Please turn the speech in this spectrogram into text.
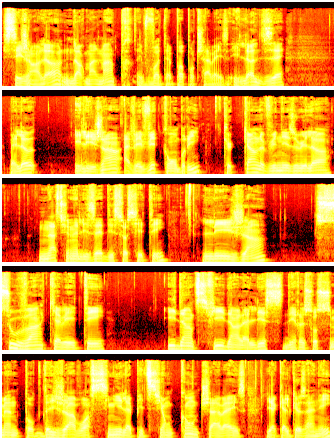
Ces gens-là, normalement, ne votaient pas pour Chavez. Et là, ils disaient, ben là, et les gens avaient vite compris que quand le Venezuela nationalisait des sociétés, les gens, souvent qui avaient été identifiés dans la liste des ressources humaines pour déjà avoir signé la pétition contre Chavez il y a quelques années,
